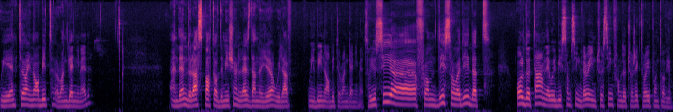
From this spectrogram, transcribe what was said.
we enter in orbit around Ganymede. And then the last part of the mission, less than a year, we'll, have, will be in orbit around Ganymede. So you see uh, from this already that all the time there will be something very interesting from the trajectory point of view.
